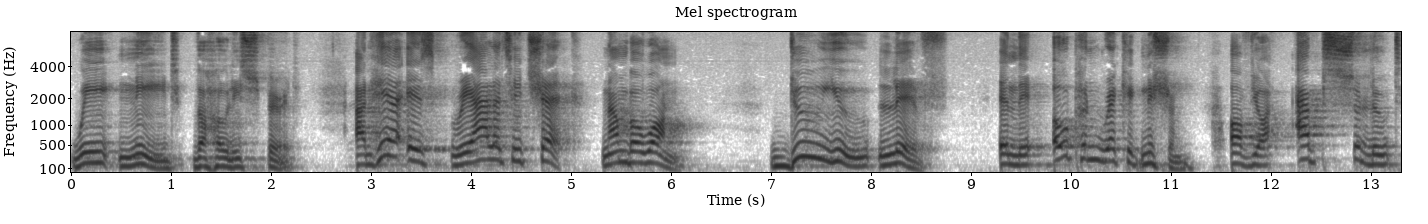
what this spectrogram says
We need the Holy Spirit. And here is reality check number one. Do you live in the open recognition of your absolute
